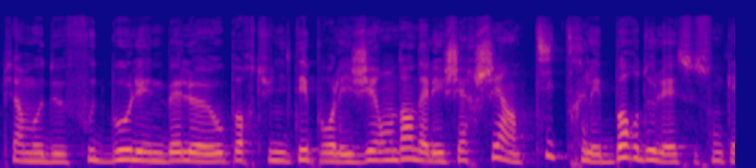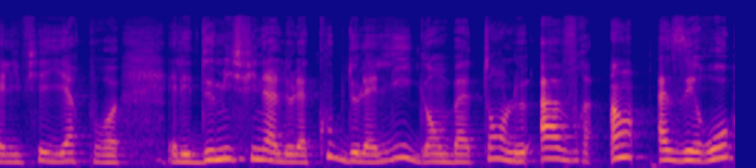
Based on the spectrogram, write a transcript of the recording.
Puis un mot de football et une belle euh, opportunité pour les Girondins d'aller chercher un titre. Les Bordelais se sont qualifiés hier pour euh, les demi-finales de la Coupe de la Ligue en battant le Havre 1 à 0.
